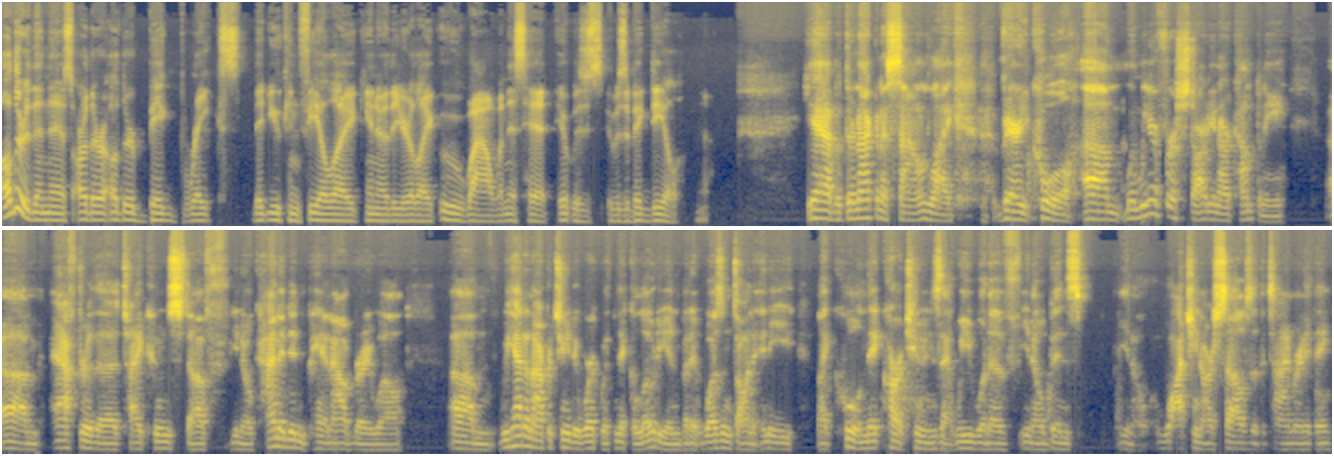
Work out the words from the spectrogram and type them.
Other than this, are there other big breaks that you can feel like you know that you're like, ooh, wow, when this hit, it was it was a big deal. Yeah yeah, but they're not going to sound like very cool. Um, when we were first starting our company, um, after the tycoon stuff, you know, kind of didn't pan out very well. Um, we had an opportunity to work with Nickelodeon, but it wasn't on any like cool Nick cartoons that we would have, you know, been, you know, watching ourselves at the time or anything.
